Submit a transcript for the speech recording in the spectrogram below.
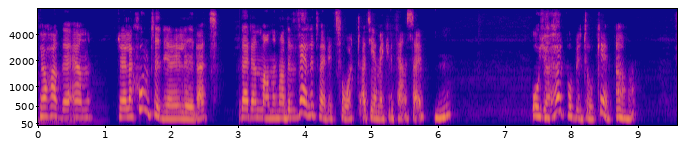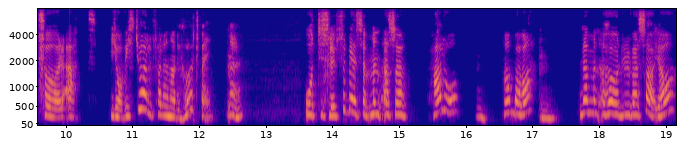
Jag hade en relation tidigare i livet där den mannen hade väldigt, väldigt svårt att ge mig kvittenser. Mm. Och jag höll på att bli tokig. För att jag visste ju aldrig ifall han hade hört mig. Nej. Och till slut så blev det så, men alltså, hallå? Mm. Han bara, va? Mm. Nej men hörde du vad jag sa? Ja.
